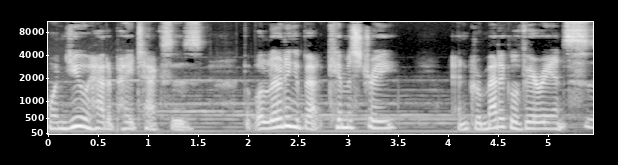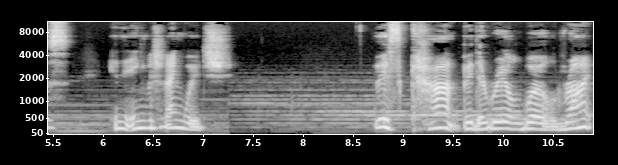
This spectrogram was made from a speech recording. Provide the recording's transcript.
or knew how to pay taxes, but were learning about chemistry, and grammatical variances in the English language. This can't be the real world, right?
